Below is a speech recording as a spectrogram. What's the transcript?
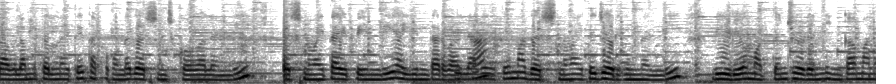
గవ్వలమ్మ తల్లిని అయితే తప్పకుండా దర్శించుకోవాలండి. దర్శనం అయితే అయిపోయింది. అయిన తర్వాత అయితే మా దర్శనం అయితే జరిగిందండి. వీడియో మొత్తం చూడండి. ఇంకా మన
